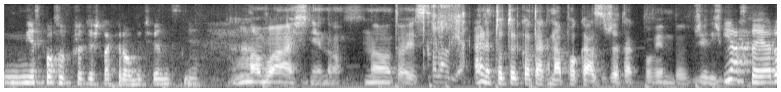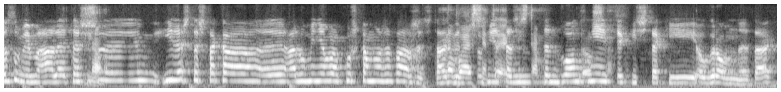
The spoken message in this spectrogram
nie sposób przecież tak robić, więc nie. no właśnie, no. No to jest. Ale to tylko tak na pokaz, że tak powiem, bo wzięliśmy. Jasne, ja rozumiem, ale też No. y, ileż też taka y, aluminiowa puszka może ważyć, tak? No Więc właśnie, to ten, tam ten błąd nie jest jakiś taki ogromny, tak?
